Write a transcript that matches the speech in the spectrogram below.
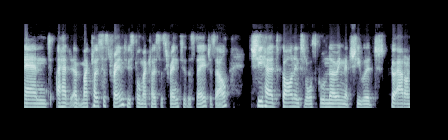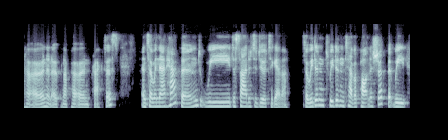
And I had uh, my closest friend, who's still my closest friend to this day, Giselle. She had gone into law school knowing that she would go out on her own and open up her own practice. And so when that happened, we decided to do it together. So we didn't we didn't have a partnership, but we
